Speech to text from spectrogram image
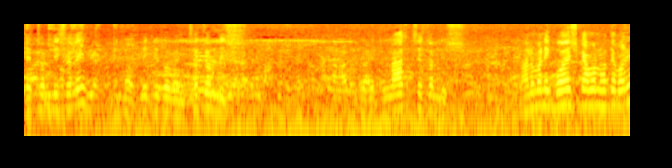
ছেচল্লিশ হলে বিক্রি করবেন। ছেচল্লিশ। লাস্ট ছেচল্লিশ। আনুমানিক বয়স কেমন হতে পারে?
